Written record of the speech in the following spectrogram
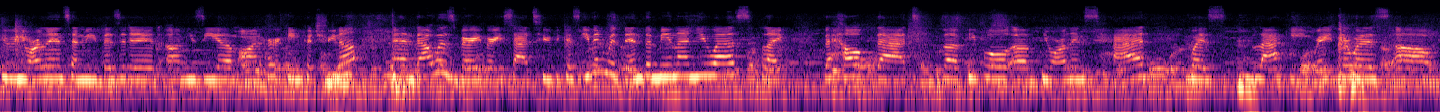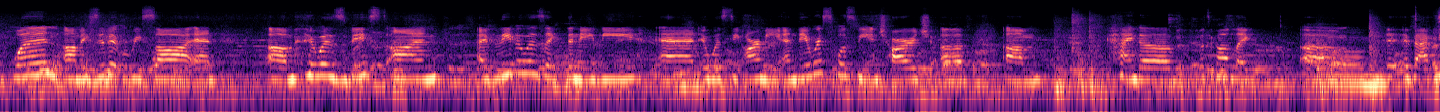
to New Orleans and we visited a museum on Hurricane Katrina, and that was very, very sad too because even within the mainland U.S., like, the help that the people of New Orleans had was lacking, right? There was uh, one um, exhibit where we saw, and um, it was based on, I believe it was like the Navy and it was the Army, and they were supposed to be in charge of um, kind of what's it called like. Um, evacuating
